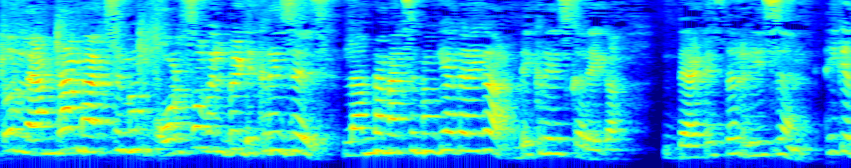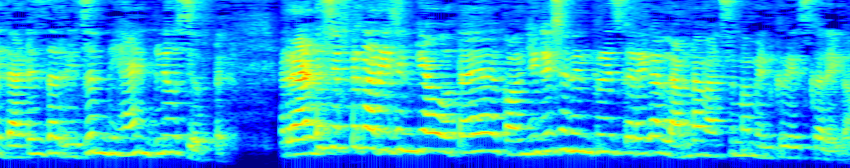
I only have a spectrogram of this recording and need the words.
तो lambda maximum also will be decreases lambda maximum क्या करेगा? डिक्रीज करेगा. दैट इज़ द रीजन ठीक है that is the reason behind blue shift red shift का रीजन क्या होता है? कॉन्जुगेशन इंक्रीज करेगा लैम्डा मैक्सिमम इंक्रीज करेगा.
